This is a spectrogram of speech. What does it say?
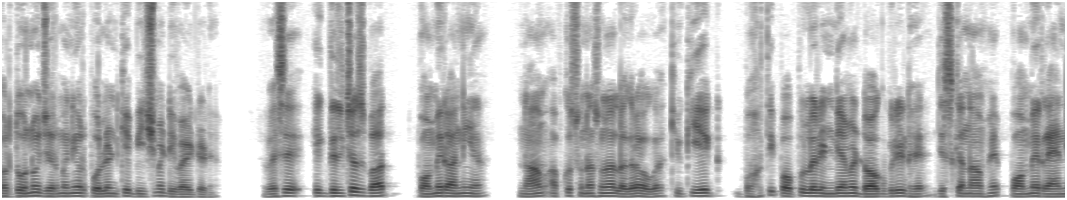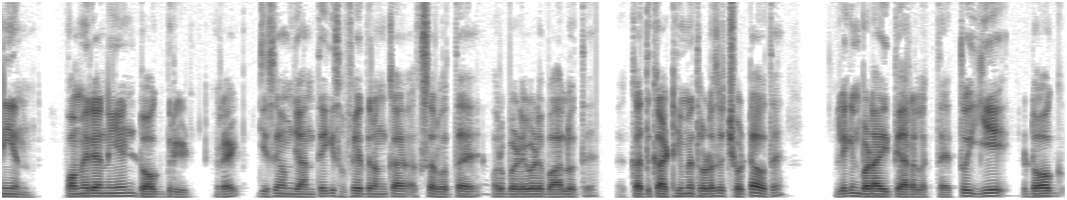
और दोनों जर्मनी और पोलैंड के बीच में डिवाइडेड है। वैसे एक दिलचस्प बात, पोमेरानिया नाम आपको सुना सुना लग रहा होगा, क्योंकि एक बहुत ही पॉपुलर इंडिया में डॉग ब्रीड है, जिसका नाम है Pomeranian Pomeranian dog breed right जिसे हम जानते हैं कि सफ़ेद रंग का अक्सर होता है और बड़े बड़े बाल होते हैं। कद काठी में थोड़ा सा छोटा होता है, लेकिन बड़ा ही प्यारा लगता है। तो ये डॉग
